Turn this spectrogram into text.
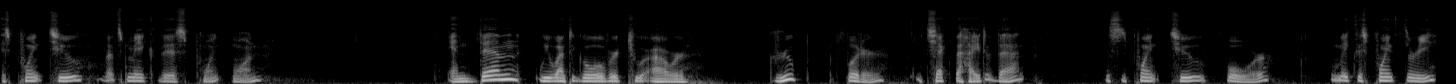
is 0.2. Let's make this 0.1. And then we want to go over to our group footer and check the height of that. This is 0.24. We'll make this 0.3.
